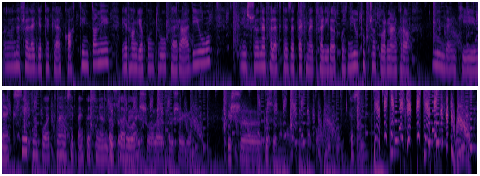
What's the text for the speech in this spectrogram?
ne feledjetek el kattintani, érhangja.ru per rádió, és ne feledkezzetek meg feliratkozni YouTube csatornánkra, mindenkinek szép napot, nagyon szépen köszönöm, köszönöm doktor úr. is a lehetőséget, és uh, köszönöm azt, hogy meghallgattam. Köszönöm. Ow!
